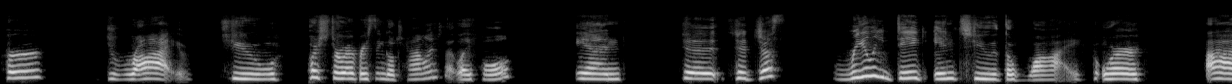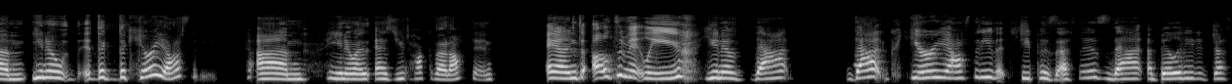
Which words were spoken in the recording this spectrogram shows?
Her drive to push through every single challenge that life holds and to, to just really dig into the why or, um, you know, the, the curiosity. Um, you know, as, as you talk about often, and ultimately, you know, that, that curiosity that she possesses, that ability to just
